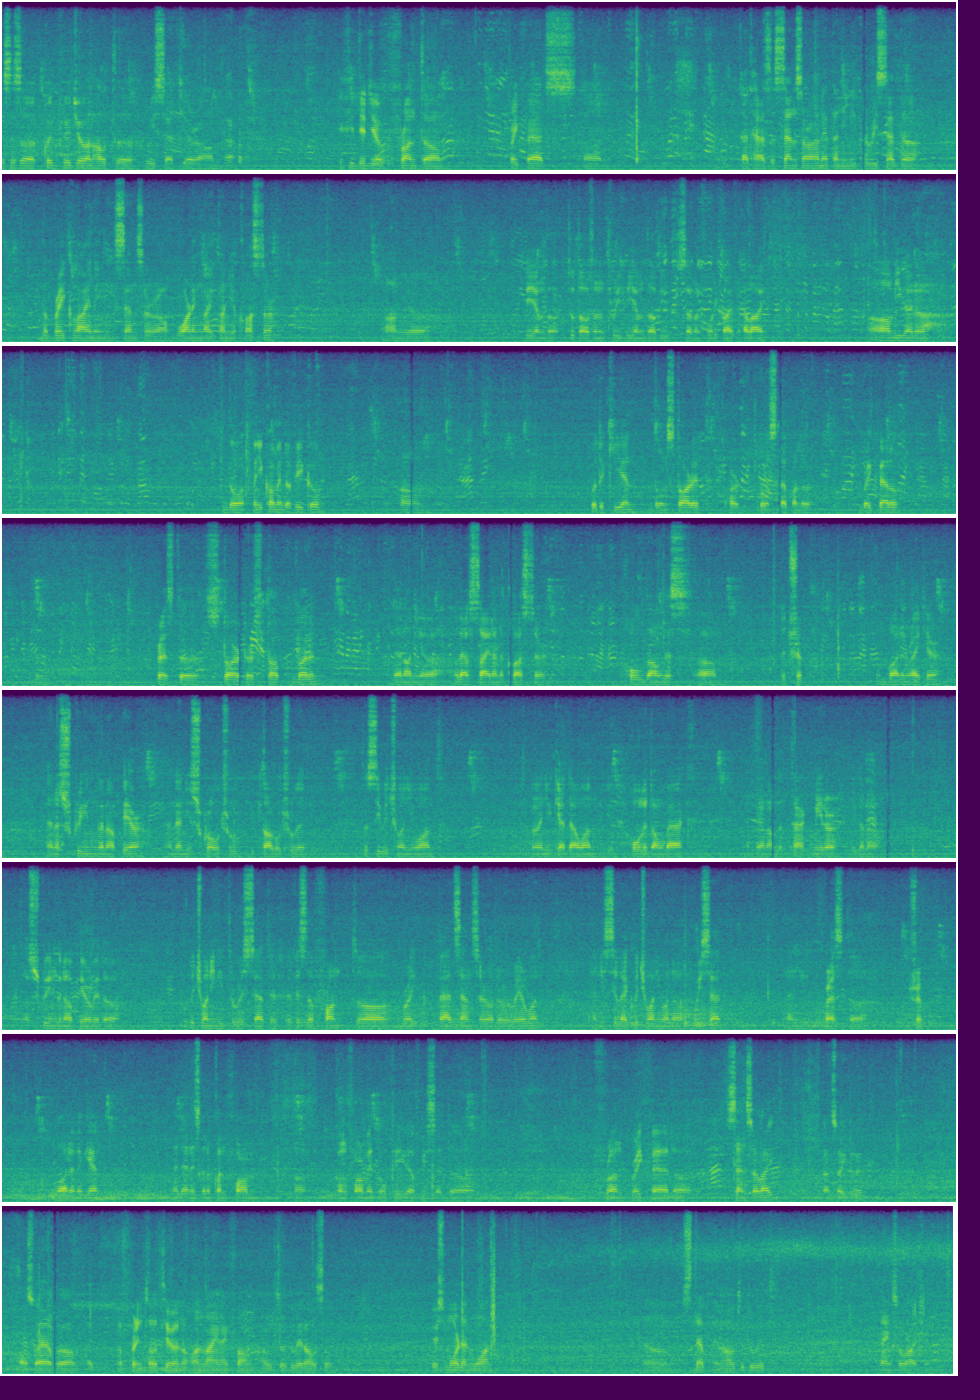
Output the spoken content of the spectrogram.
This is a quick video on how to reset your um, if you did your front um, brake pads um, that has a sensor on it and you need to reset the the brake lining sensor um, warning light on your cluster on your BMW 2003 BMW 745 Li um, you gotta don't when you come in the vehicle um, put the key in don't start it or don't step on the brake pedal press the start or stop button then on your left side on the cluster hold down this um, the trip button right here and a screen gonna appear and then you scroll through toggle through it to see which one you want. When you get that one you hold it down back. And then on the tach meter you're gonna a screen gonna appear with uh, which one you need to reset. If, if it's the front uh, brake pad sensor or the rear one and you select which one you want to reset and you press the trip button again. And then it's going to confirm uh, confirm it okay you have reset the front brake pad uh, sensor light. That's how you do it. Also I have um, a, a printout here on, online. I found how to do it also. There's more than one um, step in how to do it. Thanks for watching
